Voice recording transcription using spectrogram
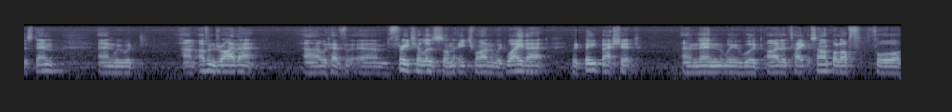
the stem, and we would um, oven dry that. Uh, we'd have um, three tillers on each one. We'd weigh that. We'd bead bash it, and then we would either take a sample off for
